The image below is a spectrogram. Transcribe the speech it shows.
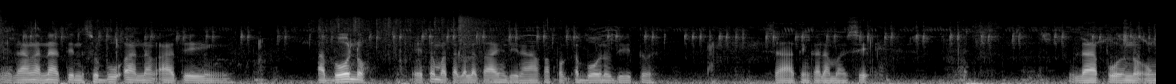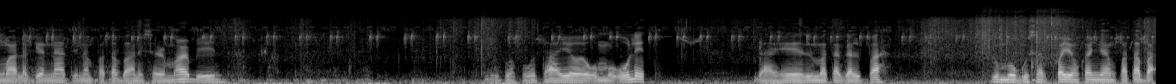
kailangan natin subuan ng ating abono. Ito matagal na tayo hindi nakakapag abono dito sa ating kalamansi wala po noong malagyan natin ng pataba ni Sir Marvin. Hindi pa po tayo umuulit. Dahil matagal pa gumugusar pa yung kanyang pataba.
